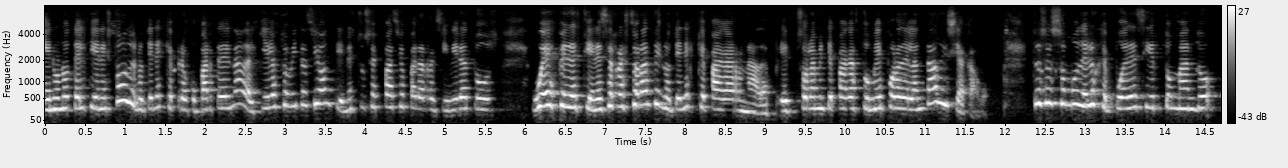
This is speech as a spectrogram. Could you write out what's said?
en un hotel tienes todo, no tienes que preocuparte de nada. Alquilas tu habitación, tienes tus espacios para recibir a tus huéspedes, tienes el restaurante y no tienes que pagar nada. Eh, solamente pagas tu mes por adelantado y se acabó. Entonces son modelos que puedes ir tomando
